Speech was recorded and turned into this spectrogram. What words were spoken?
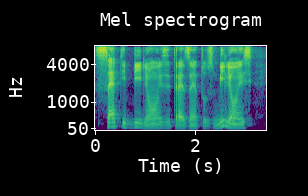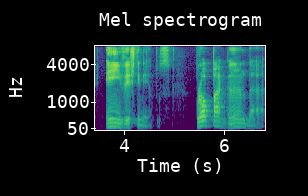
7 bilhões e 300 milhões em investimentos. Propaganda.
